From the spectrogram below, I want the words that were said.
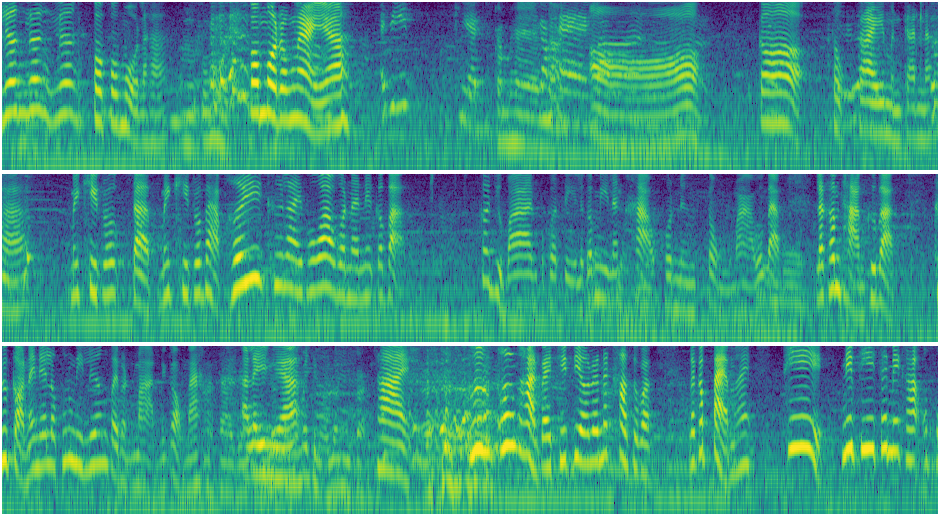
เรื่องเรื่องเรื่องโปรโปรโมทเหรอคะเออโปรโมทโปรโมทตรงไหนอะไอที่เขียนกำแพงกำแพงอ๋อ ก็ตกใจเหมือนกันนะคะ ไม่คิดว่าแต่ไม่คิดว่าแบบเฮ้ยคืออะไร เพราะว่าวันนั้นเนี่ยก็แบบก็อยู่บ้านปกติแล้วก็มีนักข่าวคนหนึ่งส่งมาว่าแบบ แล้วคำถามคือแบบ คือก่อนหน้านี้เราเพิ่งมีเรื่องไปหมาดๆนึกออกไหมอ่าใช่อะไรอย่างเงี้ย ไม่ถึงเรื่องนี้ก่อน ใช่เพิ่งเพิ่งผ่านไปอาทิตย์เดียวแล้วนักข่าวส่งมาแล้วก็แปะมาให้ พี่นี่พี่ใช่ไหมคะ โอ้โห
